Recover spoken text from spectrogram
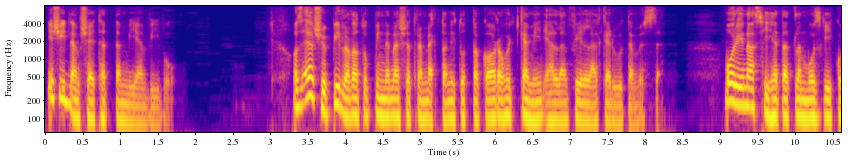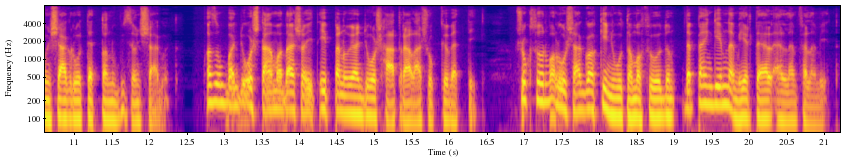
és így nem sejthettem, milyen vívó. Az első pillanatok minden esetre megtanítottak arra, hogy kemény ellenféllel kerültem össze. Morénász hihetetlen mozgékonyságról tett tanúbizonyságot. Azonban gyors támadásait éppen olyan gyors hátrálások követték. Sokszor valósággal kinyúltam a földön, de pengém nem érte el ellenfelemét.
